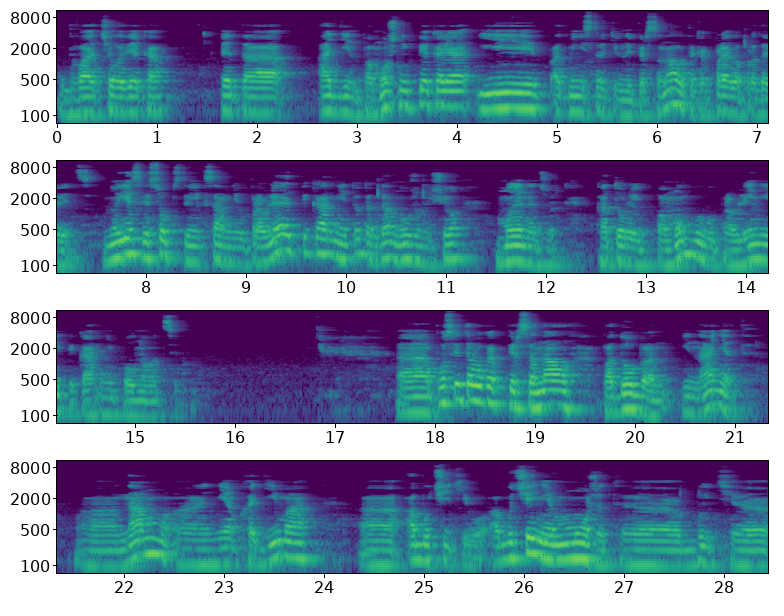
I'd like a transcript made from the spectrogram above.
два человека, это один помощник пекаря и административный персонал, это, как правило, продавец. Но если собственник сам не управляет пекарней, то тогда нужен еще менеджер, который помог бы в управлении пекарней полного цикла. А, после того, как персонал подобран и нанят, а, нам а, необходимо обучить его. Обучение может э, быть э,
